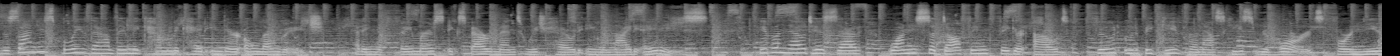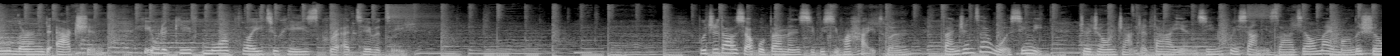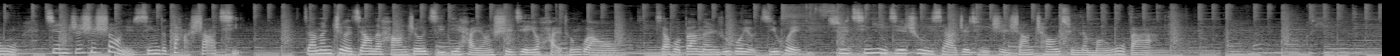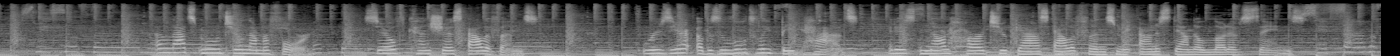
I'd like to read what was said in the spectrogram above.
The scientists believe that they may communicate in their own language, in a famous experiment which held in the 1980s, people noticed that once a dolphin figured out food would be given as his rewards for new learned action, he would give more play to his creativity. 不知道小伙伴们喜不喜欢海豚？反正在我心里，这种长着大眼睛会向你撒娇卖萌的生物，简直是少女心的大杀器。 咱们浙江的杭州极地海洋世界有海豚馆哦，小伙伴们如果有机会去亲密接触一下这群智商超群的萌物吧。And let's move to number four, self-conscious elephants. With their absolutely big heads, it is not hard to guess elephants may understand a lot of things.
